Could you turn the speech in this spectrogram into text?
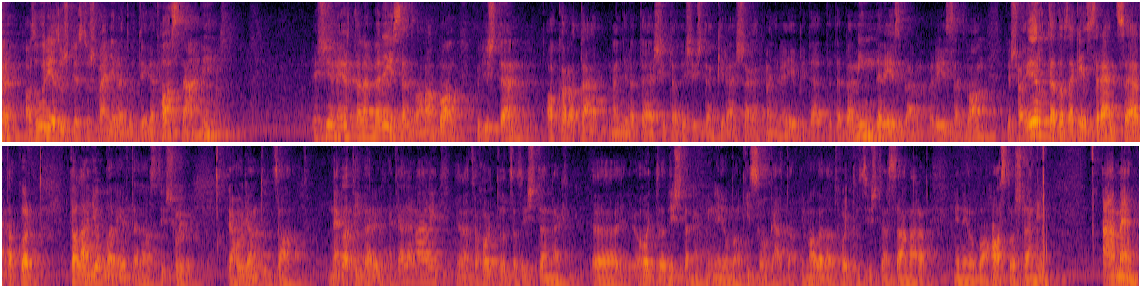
az Úr Jézus Krisztus mennyire tud téged használni, és ilyen értelemben részed van abban, hogy Isten akaratát mennyire teljesíted, és Isten királyságát mennyire építed, tehát ebben minden részben részed van, és ha érted az egész rendszert, akkor talán jobban érted azt is, hogy te hogyan tudsz a negatív erőknek ellenállni, illetve hogy tudsz az Istennek, hogy tudod Istennek minél jobban kiszolgáltatni magadat, hogy tudsz Isten számára minél jobban hasznos lenni. Ámen.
